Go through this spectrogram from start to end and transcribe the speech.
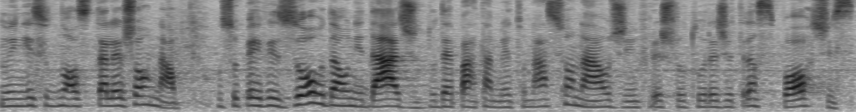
no início do nosso telejornal. O supervisor da unidade do Departamento Nacional de Infraestrutura de Transportes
